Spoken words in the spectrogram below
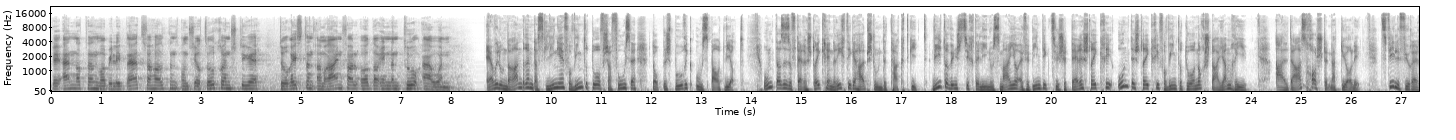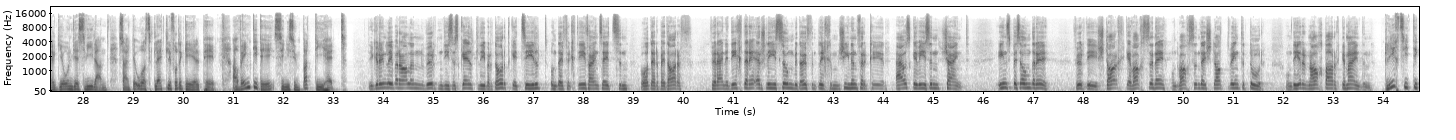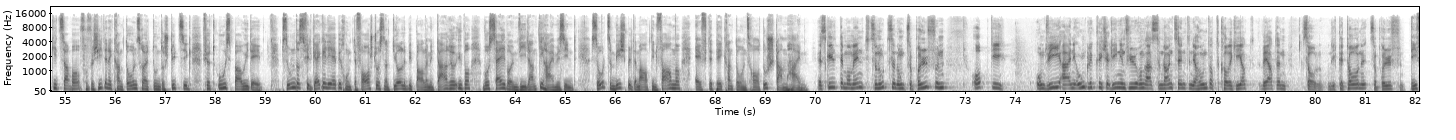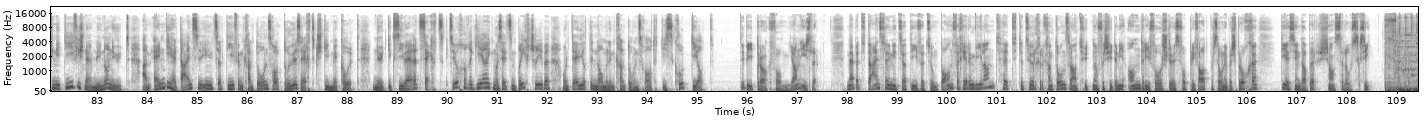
geänderten Mobilitätsverhalten und für zukünftige Touristen am Rheinfall oder in den Tourauen. Er will unter anderem, dass die Linie von Winterthur auf Schaffhausen doppelspurig ausgebaut wird und dass es auf dieser Strecke einen richtigen Halbstundentakt gibt. Weiter wünscht sich der Linus Meyer eine Verbindung zwischen dieser Strecke und der Strecke von Winterthur nach Stey am Rhein. All das kostet natürlich. Zu viel für eine Region wie das Wieland, sagt der Urs Glättli von der GLP, auch wenn die Idee seine Sympathie hat. Die Grünliberalen würden dieses Geld lieber dort gezielt und effektiv einsetzen, wo der Bedarf für eine dichtere Erschließung mit öffentlichem Schienenverkehr ausgewiesen scheint. Insbesondere für die stark gewachsene und wachsende Stadt Winterthur und ihrer Nachbargemeinden. Gleichzeitig gibt es aber von verschiedenen Kantonsräten Unterstützung für die Ausbauidee. Besonders viel Gegenliebe kommt der Vorstoß natürlich bei Parlamentariern über, die selber im Wieland die Heime sind. So zum Beispiel der Martin Farner, FDP-Kantonsrat aus Stammheim. Es gilt den Moment zu nutzen, um zu prüfen, ob die und wie eine unglückliche Linienführung aus dem 19. Jahrhundert korrigiert werden soll. Und ich betone, zu prüfen. Definitiv ist nämlich noch nichts. Am Ende hat die Einzelinitiative im Kantonsrat 63 Stimmen geholt. Nötig sie wären 60. Die Zürcher Regierung muss jetzt einen Bericht schreiben und der wird dann nochmal im Kantonsrat diskutiert. Der Beitrag von Jan Isler. Neben der Einzelinitiative zum Bahnverkehr im Wieland hat der Zürcher Kantonsrat heute noch verschiedene andere Vorstöße von Privatpersonen besprochen. Die sind aber chancenlos gewesen.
